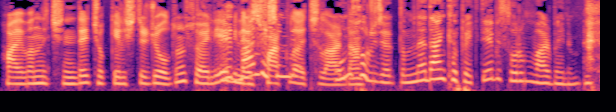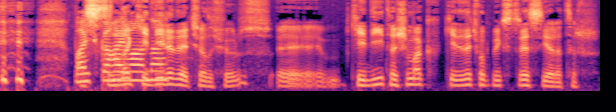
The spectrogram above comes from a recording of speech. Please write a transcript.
hayvanın içinde çok geliştirici olduğunu Evet, söyleyebiliriz şimdi farklı Onu açılardan. soracaktım. Neden köpek diye bir sorum var benim. Başka Aslında hayvanlar... kediyle de çalışıyoruz. Ee, kediyi taşımak kedide çok büyük stres yaratır.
